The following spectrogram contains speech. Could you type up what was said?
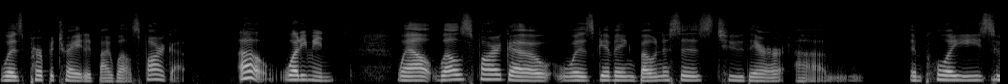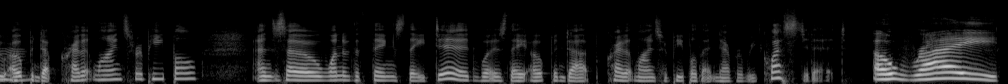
was perpetrated by Wells Fargo. Oh, what do you mean? Well, Wells Fargo was giving bonuses to their um, employees who opened up credit lines for people. And so one of the things they did was they opened up credit lines for people that never requested it. Oh right.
